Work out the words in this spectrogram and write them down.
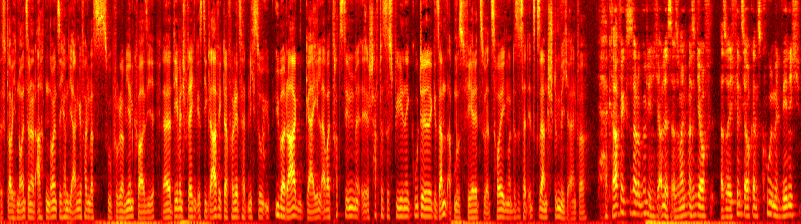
ist, glaube ich, 1998 haben die angefangen, das zu programmieren quasi. Äh, dementsprechend ist die Grafik davon jetzt halt nicht so überragend geil, aber trotzdem äh, schafft es das Spiel eine gute Gesamtatmosphäre zu erzeugen und das ist halt insgesamt stimmig einfach. Ja, Grafik ist halt auch wirklich nicht alles. Also manchmal sind ja auch, also ich finde es ja auch ganz cool, mit wenig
